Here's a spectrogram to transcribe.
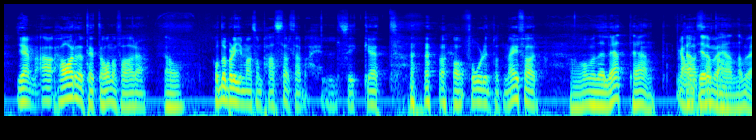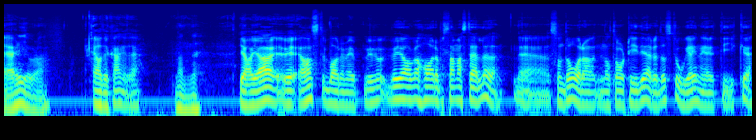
jäm, haren upptäckte honom före. ja. Och då blir man som passare såhär bara helsiket. Får du inte mot mig för? Ja, men det är lätt hänt. Ja, kan till och med hända med älg ibland. Ja det kan ju det. Men det... Ja, jag, jag har varit med. Vi, vi jagade hare på samma ställe eh, som då, då, något år tidigare. Då stod jag inne i ett dike.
